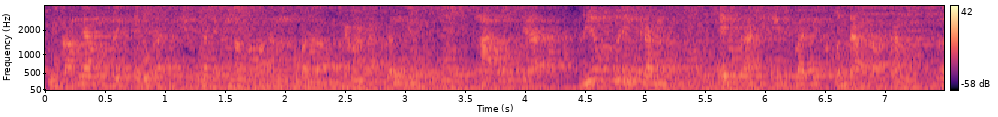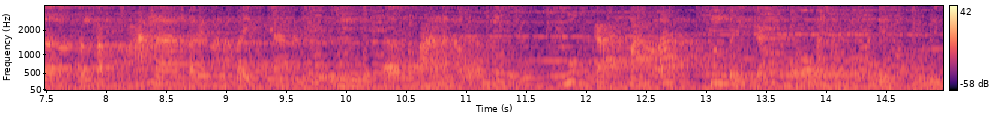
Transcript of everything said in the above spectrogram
misalnya memberikan edukasi edukasi tentang pertahanan kepada masyarakat kan gitu. Harusnya dia memberikan edukasi edukasi itu berdasarkan uh, tentang pertahanan bagaimana baiknya dan ilmu uh, pertahanan. Atau begitu bukan malah memberikan kebohongan kebohongan di publik.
